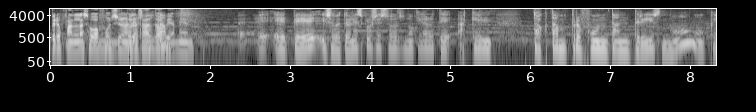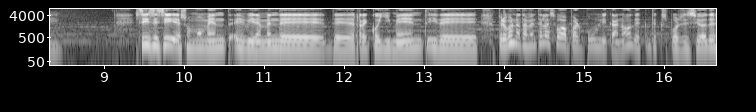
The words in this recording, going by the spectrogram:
però fan la seva Mm, funcionalitat, però escolta'm, òbviament. Eh, eh, té, i sobretot en les processons, no? Claro, té aquell toc tan profund, tan trist, no? O què? Sí, sí, sí, és un moment, evidentment, de, de recolliment i de... Però, bueno, també té la seva part pública, no?, d'exposició de,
